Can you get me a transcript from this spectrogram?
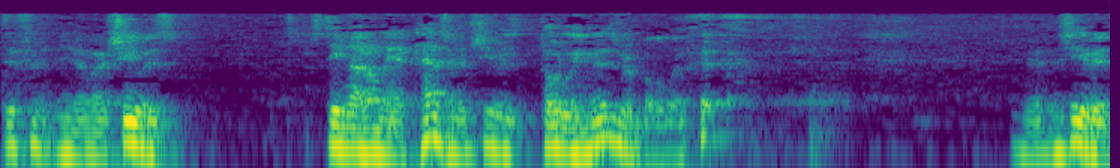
Different, you know, where she was she not only had cancer, she was totally miserable with it. You know, she was,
